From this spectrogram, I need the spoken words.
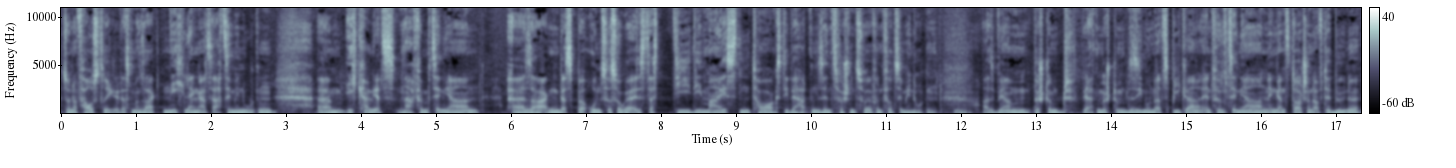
so eine Faustregel, dass man sagt, nicht länger als 18 Minuten. Ähm, ich kann jetzt nach 15 Jahren äh, sagen, dass bei uns es sogar ist, dass die, die meisten Talks, die wir hatten, sind zwischen 12 und 14 Minuten. Also wir haben bestimmt, wir hatten bestimmt 700 Speaker in 15 Jahren in ganz Deutschland auf der Bühne.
